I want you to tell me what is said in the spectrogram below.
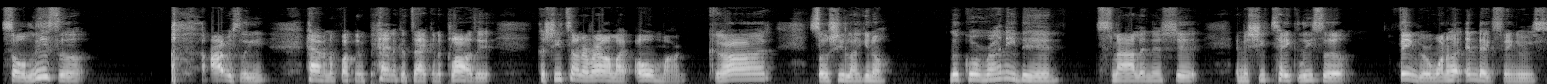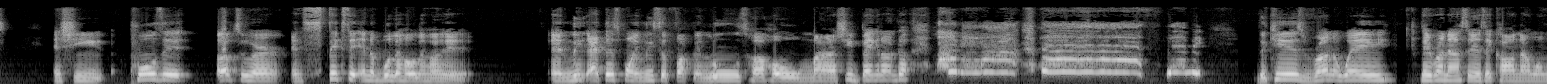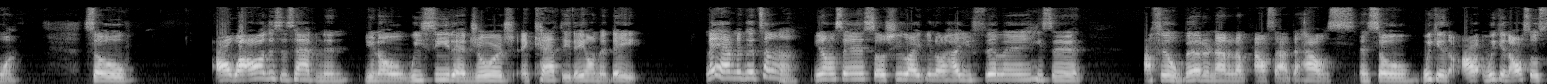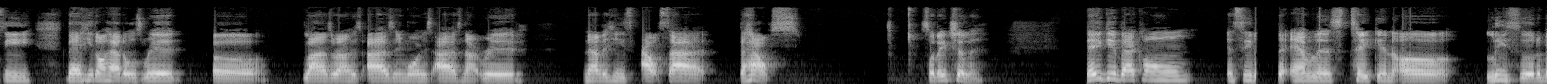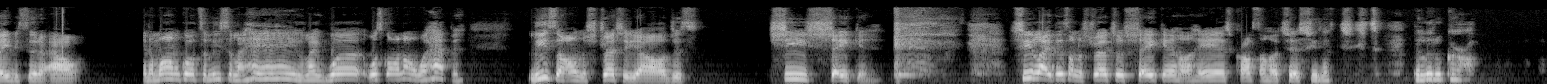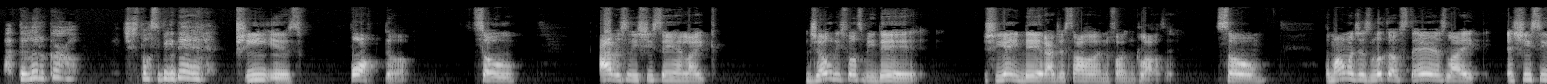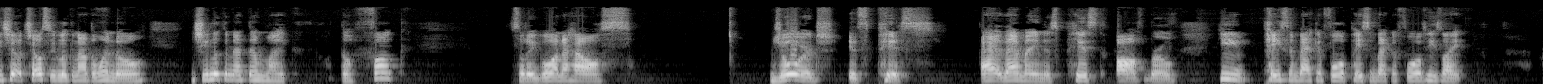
So Lisa, obviously, having a fucking panic attack in the closet, because she turned around like, oh my God. So she like, you know, look what Ronnie did, smiling and shit. And then she take Lisa finger, one of her index fingers, and she pulls it up to her and sticks it in a bullet hole in her head. And at this point, Lisa fucking lose her whole mind. She banging on the door. Let me out! Ah, let me. The kids run away. They run downstairs. They call 911. So all, while all this is happening, you know, we see that George and Kathy, they on a date. They having a good time. You know what I'm saying? So she like, you know, how you feeling? He said, I feel better now that I'm outside the house. And so we can uh, we can also see that he don't have those red uh, lines around his eyes anymore. His eyes not red now that he's outside the house. So they chilling. They get back home and see the ambulance taking uh Lisa, the babysitter, out. And the mom go to Lisa like, hey, hey, hey, like what what's going on? What happened? Lisa on the stretcher, y'all, just she's shaking. She like this on the stretcher, shaking her hands, crossing her chest. She like, the little girl, the little girl, she's supposed to be dead. She is fucked up. So obviously she's saying like, Jody's supposed to be dead. She ain't dead. I just saw her in the fucking closet. So the mama just look upstairs like, and she see Chelsea looking out the window, and she looking at them like, the fuck? So they go in the house. George is pissed. I, that man is pissed off, bro. He pacing back and forth, pacing back and forth. He's like,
